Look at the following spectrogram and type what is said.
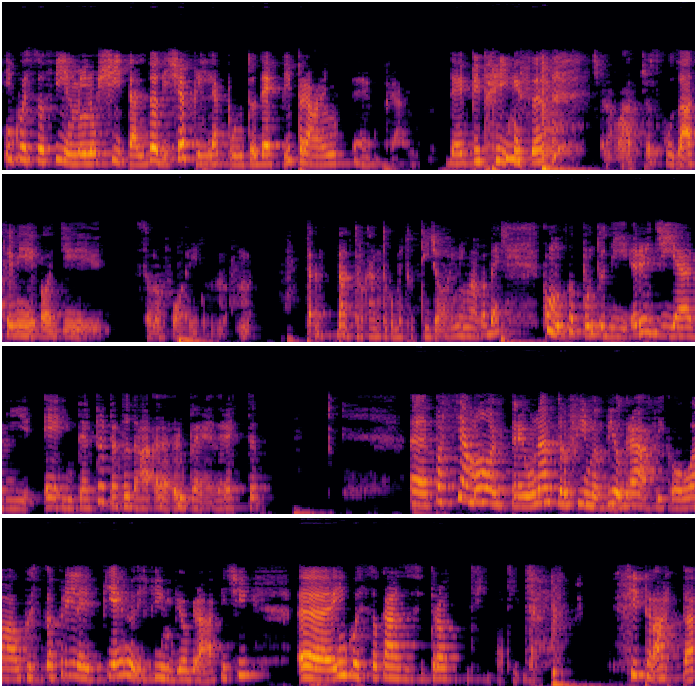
in questo, film in uscita il 12 aprile appunto Deppy Prime, eh, Prince ce la faccio scusatemi oggi sono fuori d'altro canto come tutti i giorni ma vabbè. Comunque appunto di regia di, è interpretato da uh, Rupert Everett eh, passiamo oltre un altro film biografico, wow, questo aprile è pieno di film biografici, eh, in questo caso si, tro- si, si, tratta,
